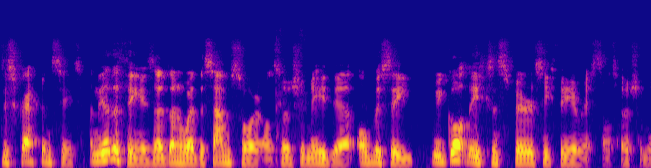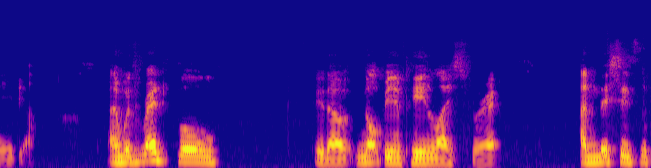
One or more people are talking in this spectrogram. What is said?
discrepancies. And the other thing is, I don't know whether Sam saw it on social media. Obviously, we've got these conspiracy theorists on social media, and with Red Bull, you know, not being penalised for it, and this is the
